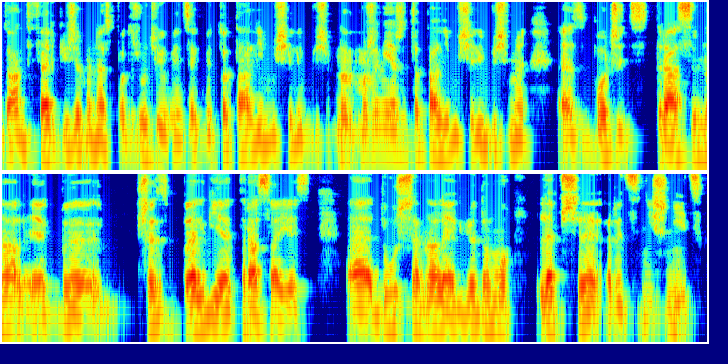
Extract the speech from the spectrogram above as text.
do Antwerpii, żeby nas podrzucił, więc jakby totalnie musielibyśmy, no może nie, że totalnie musielibyśmy zboczyć z trasy, no ale jakby przez Belgię trasa jest e, dłuższa, no ale jak wiadomo, lepszy ryc niż nic.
